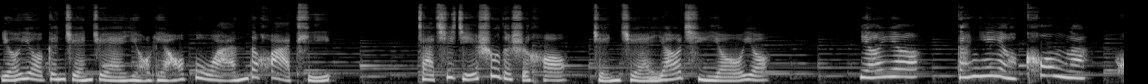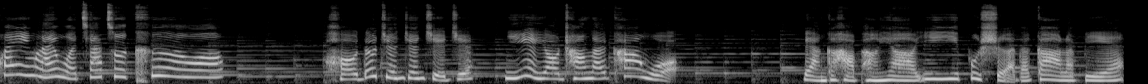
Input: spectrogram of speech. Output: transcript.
游游跟卷卷有聊不完的话题。假期结束的时候，卷卷邀请游游：“游游，等你有空了，欢迎来我家做客哦。”“好的，卷卷姐姐，你也要常来看我。”两个好朋友依依不舍地告了别。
